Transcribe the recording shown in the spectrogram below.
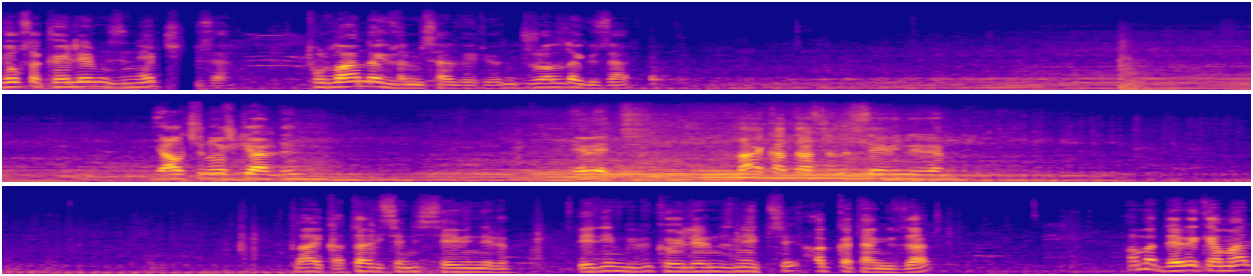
Yoksa köylerimizin hepsi güzel. Turlağın da güzel misal veriyorum. Curalı da güzel. Yalçın hoş geldin. Evet. Like atarsanız sevinirim. Like atar iseniz sevinirim. Dediğim gibi köylerimizin hepsi hakikaten güzel. Ama Dere Kemal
